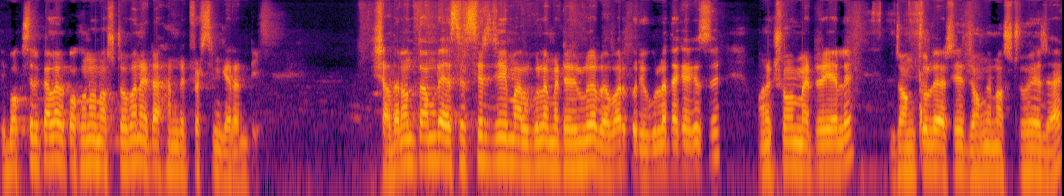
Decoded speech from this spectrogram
এই বক্সের কালার কখনো নষ্ট হবে না। এটা হান্ড্রেড পার্সেন্ট গ্যারান্টি সাধারণত আমরা এসএস এর যে মালগুলো ম্যাটেরিয়ালগুলো ব্যবহার করি, ওগুলো দেখা গেছে অনেক সময় ম্যাটেরিয়ালে জং চলে আসে জঙ্গে নষ্ট হয়ে যায়।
